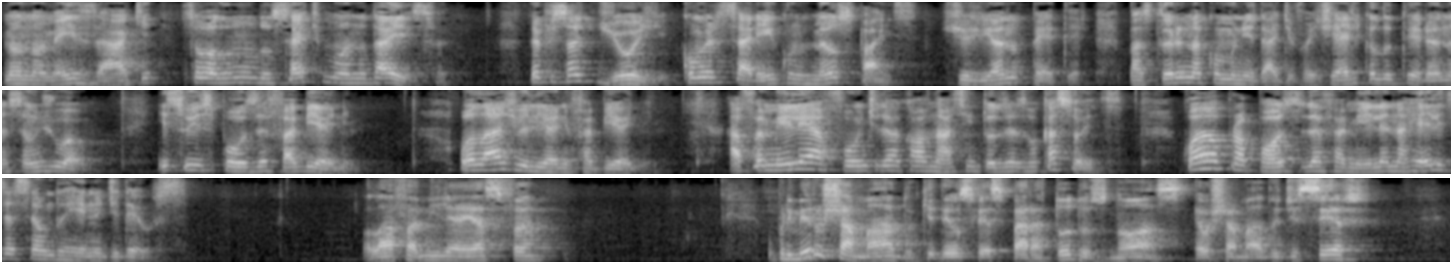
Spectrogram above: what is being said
Meu nome é Isaac, sou aluno do sétimo ano da ESFA. No episódio de hoje, conversarei com os meus pais, Juliano Peter, pastor na comunidade evangélica luterana São João, e sua esposa Fabiane. Olá, Juliano e Fabiane. A família é a fonte da qual nascem todas as vocações. Qual é o propósito da família na realização do reino de Deus? Olá, família ESFA. O primeiro chamado que Deus fez para todos nós é o chamado de ser,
